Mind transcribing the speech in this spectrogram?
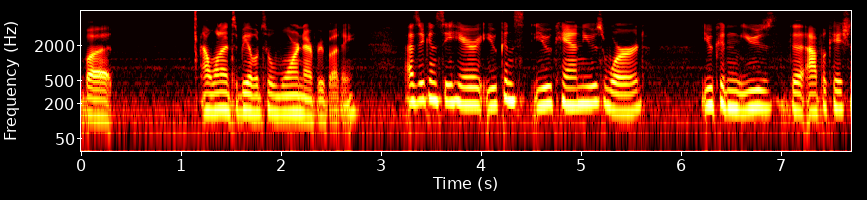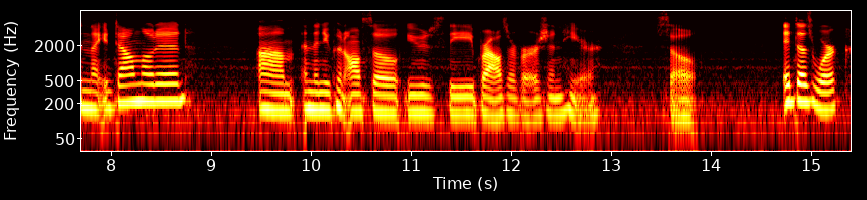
but I wanted to be able to warn everybody. As you can see here, you can you can use Word. You can use the application that you downloaded, um, and then you can also use the browser version here. So it does work.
